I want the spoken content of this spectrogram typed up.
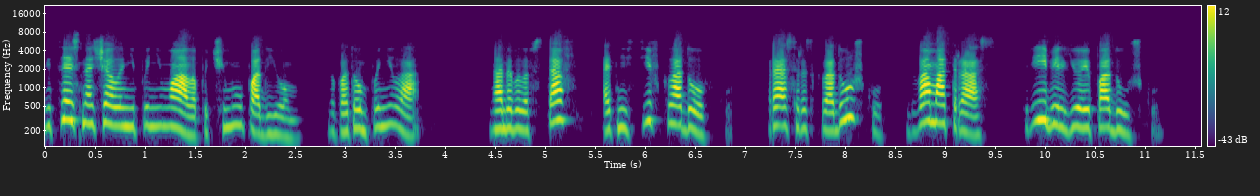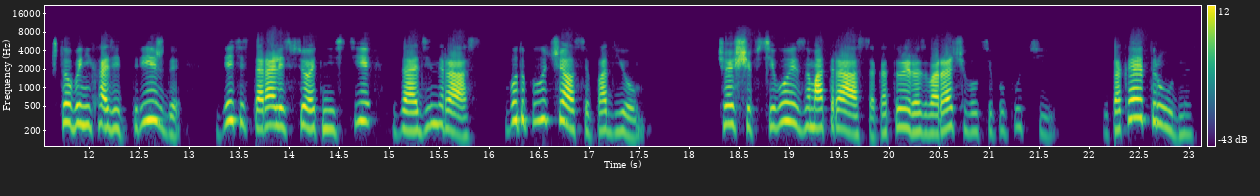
Мицель сначала не понимала, почему подъем, но потом поняла. Надо было, встав, отнести в кладовку. Раз раскладушку, два матрас, три белье и подушку. Чтобы не ходить трижды, дети старались все отнести за один раз. Вот и получался подъем. Чаще всего из-за матраса, который разворачивался по пути. И такая трудность.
